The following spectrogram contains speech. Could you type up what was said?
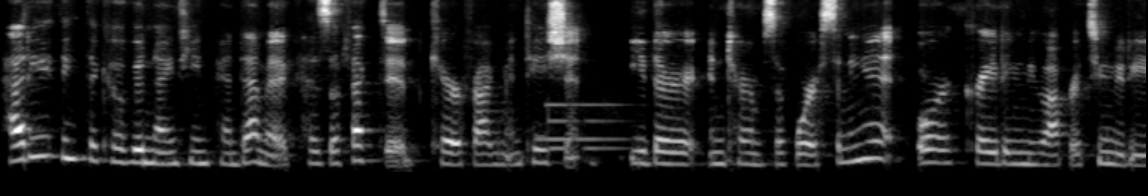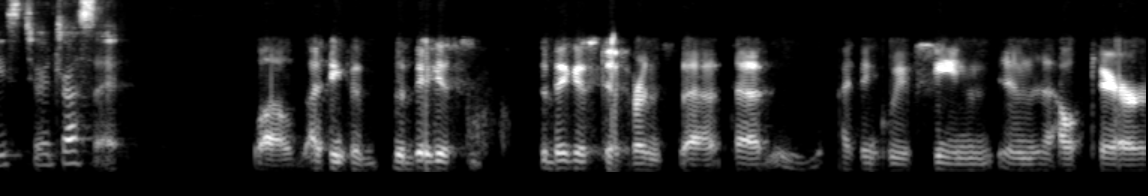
How do you think the COVID 19 pandemic has affected care fragmentation, either in terms of worsening it or creating new opportunities to address it? Well, I think the, the biggest the biggest difference that, that I think we've seen in the healthcare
